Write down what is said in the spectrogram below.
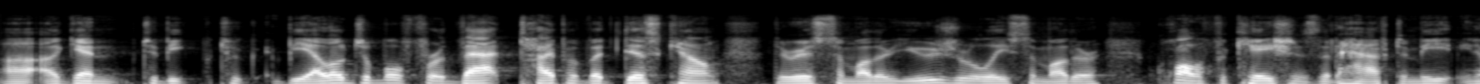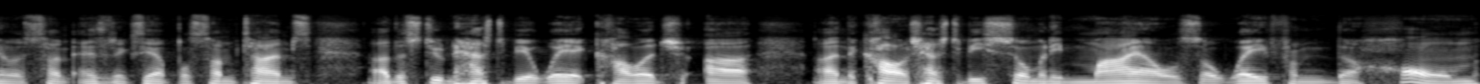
Uh, again, to be to be eligible for that type of a discount, there is some other usually some other qualifications that have to meet. You know, some as an example, sometimes uh, the student has to be away at college, uh, and the college has to be so many miles away from the home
